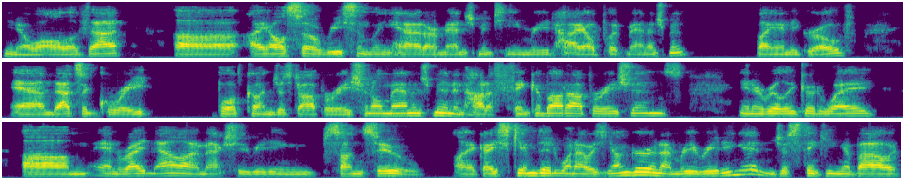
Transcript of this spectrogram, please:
you know all of that. Uh, I also recently had our management team read High Output Management by Andy Grove, and that's a great book on just operational management and how to think about operations in a really good way. Um, and right now, I'm actually reading Sun Tzu. Like I skimmed it when I was younger, and I'm rereading it and just thinking about,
